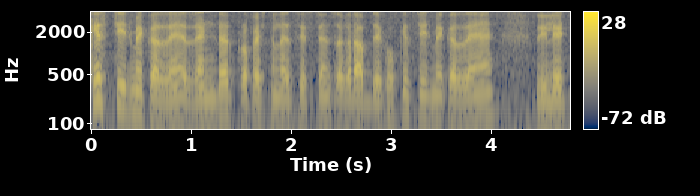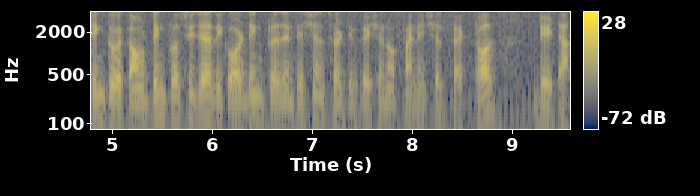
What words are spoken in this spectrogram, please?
किस चीज़ में कर रहे हैं? रेंडर प्रोफेशनल असिस्टेंस अगर आप देखो, किस चीज़ में कर रहे हैं? Relating to accounting procedure recording presentation certification of financial fact और डेटा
